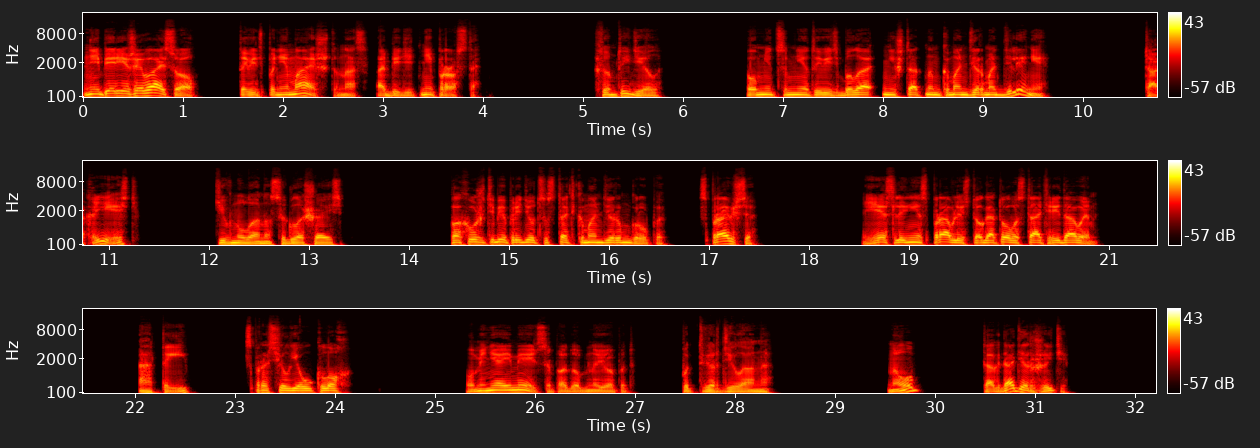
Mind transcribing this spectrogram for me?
«Не переживай, Сол, ты ведь понимаешь, что нас обидеть непросто». «В том-то и дело. Помнится мне, ты ведь была нештатным командиром отделения?» «Так и есть», — кивнула она, соглашаясь. «Похоже, тебе придется стать командиром группы. Справишься?» «Если не справлюсь, то готова стать рядовым». «А ты?» — спросил я у Клох. «У меня имеется подобный опыт», — подтвердила она. «Ну, тогда держите», —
